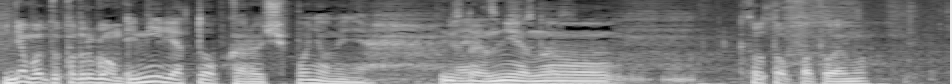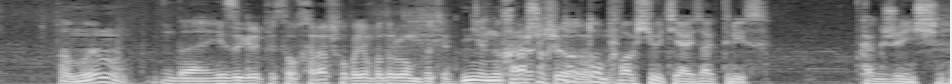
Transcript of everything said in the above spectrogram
Идем по- по-другому. Эмилия топ, короче, понял меня? Не На знаю, не, ну, Кто топ, по-твоему? по-моему... Да, из «Игры престолов». Хорошо, пойдем по другому пути. Не, ну Хорошо, хорошо. кто топ вообще у тебя из актрис? Как женщина,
